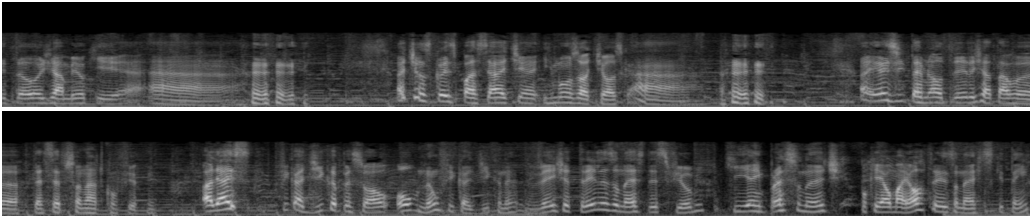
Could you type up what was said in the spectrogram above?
então já meio que. Uh, Aí tinha as coisas espaciais, tinha Irmãos Wachowski. Ah. Aí antes de terminar o trailer já tava decepcionado com o filme. Aliás, fica a dica, pessoal, ou não fica a dica, né? Veja trailers honestos desse filme, que é impressionante, porque é o maior trailer honestos que tem.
